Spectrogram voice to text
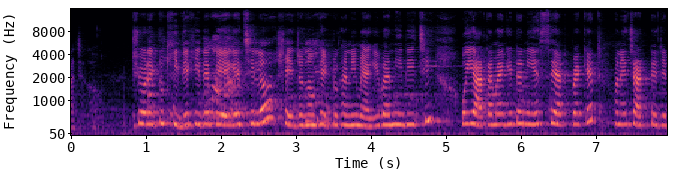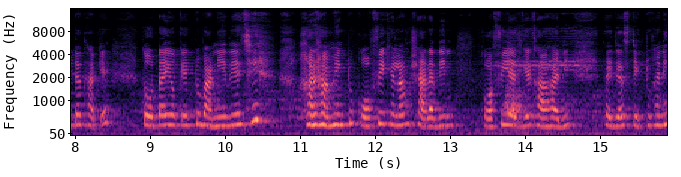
আচ্ছা খাও। ওর একটু খিদে খিদে পেয়ে গেছিল, সেই জন্য ওকে একটুখানি ম্যাগি বানিয়ে দিয়েছি। ওই আটা ম্যাগিটা নিয়ে এসছে এক প্যাকেট মানে চারটে যেটা থাকে, তো ওটাই ওকে একটু বানিয়ে দিয়েছি। আর আমি একটু কফি খেলাম, সারাদিন কফি আজকে খাওয়া হয়নি, তাই জাস্ট একটুখানি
